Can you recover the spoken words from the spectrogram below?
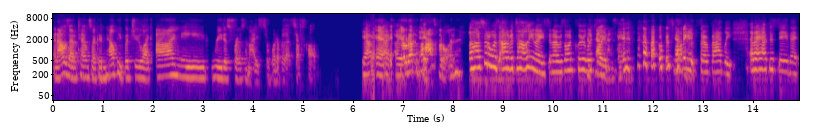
and I was out of town, so I couldn't help you, but you like, I need Rita's frozen ice or whatever that stuff's called. Yeah. And I, showed up at the I, hospital. And the hospital was out of Italian ice and I was on clear liquid. And I was yeah. wanting it so badly. And I have to say that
